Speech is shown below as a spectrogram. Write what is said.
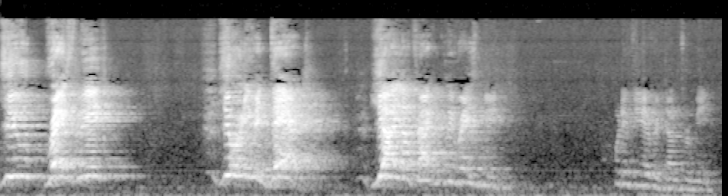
You raised me? You weren't even there! Yaya practically raised me. What have you ever done for me?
